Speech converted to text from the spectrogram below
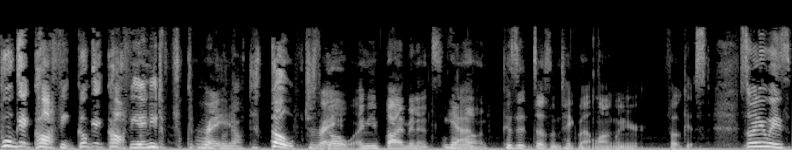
go get coffee, go get coffee. I need to fucking Right. no, no, just go, just Right. go. I need five minutes Yeah. alone because it doesn't take that long when you're focused. So, anyways,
